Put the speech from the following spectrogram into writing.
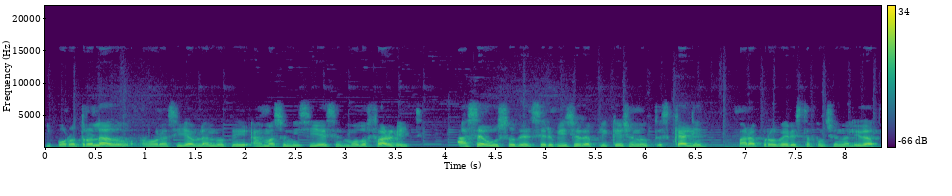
Y por otro lado, ahora sí hablando de Amazon ECS en modo Fargate, hace uso del servicio de Application Autoscaling para proveer esta funcionalidad.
